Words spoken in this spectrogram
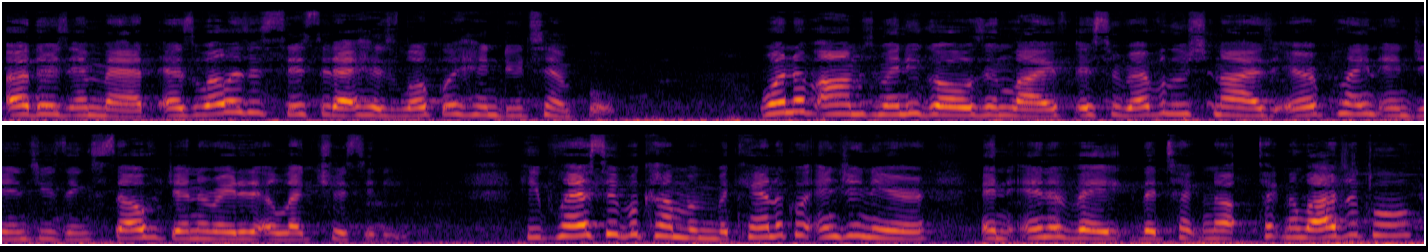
others in math, as well as assisted at his local Hindu temple. One of Am's many goals in life is to revolutionize airplane engines using self-generated electricity. He plans to become a mechanical engineer and innovate the techno technological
